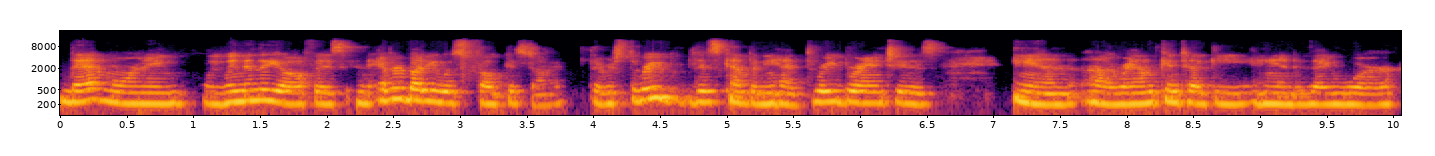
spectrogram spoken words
that morning we went into the office and everybody was focused on it. There was three. This company had three branches in uh, around Kentucky, and they were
